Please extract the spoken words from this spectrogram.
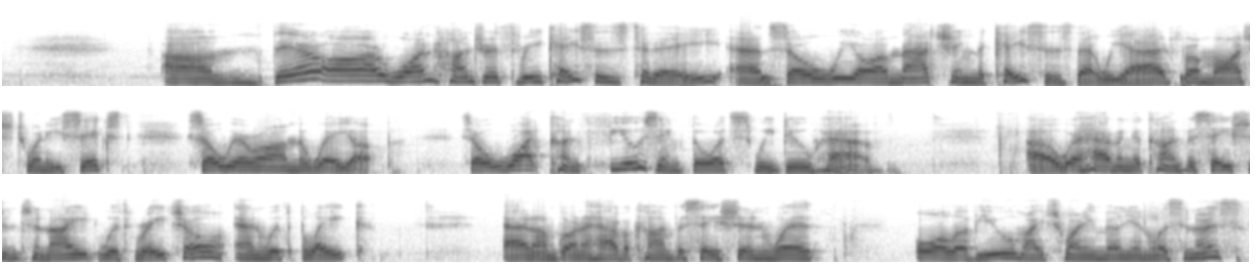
um, there are 103 cases today, and so we are matching the cases that we had from March 26th, so we're on the way up. So, what confusing thoughts we do have. Uh, we're having a conversation tonight with Rachel and with Blake, and I'm going to have a conversation with all of you, my 20 million listeners.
